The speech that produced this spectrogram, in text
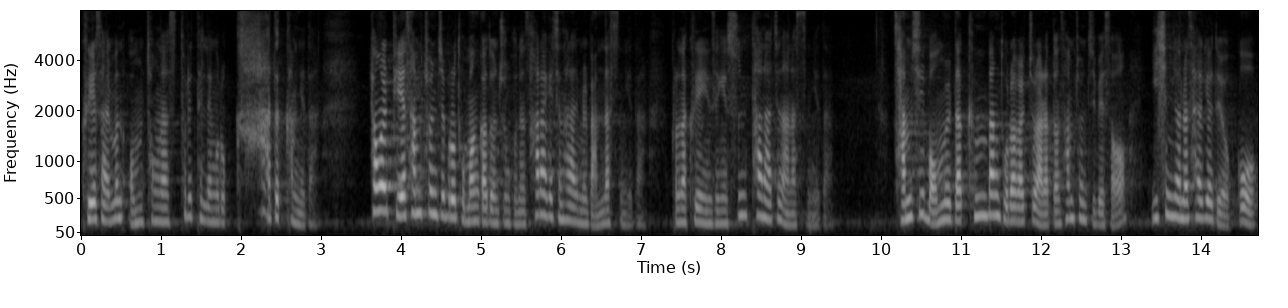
그의 삶은 엄청난 스토리텔링으로 가득합니다. 형을 피해 삼촌 집으로 도망가던 중 그는 살아계신 하나님을 만났습니다. 그러나 그의 인생이 순탄하진 않았습니다. 잠시 머물다 금방 돌아갈 줄 알았던 삼촌 집에서 20년을 살게 되었고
